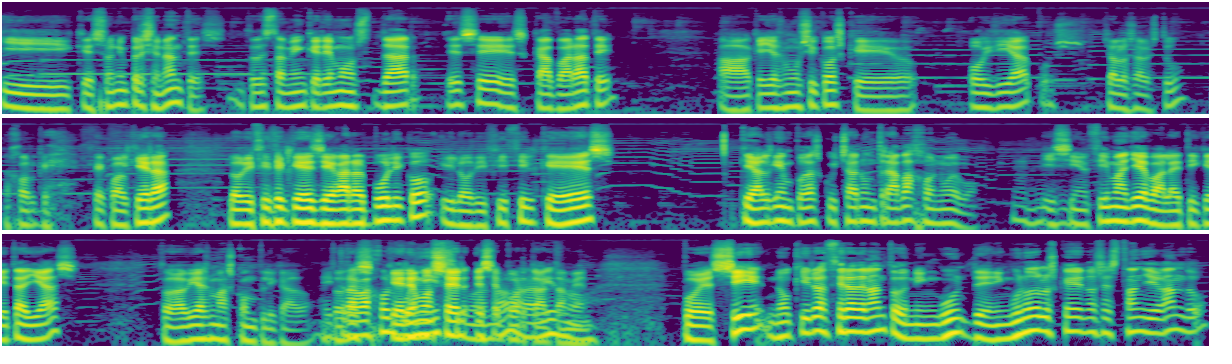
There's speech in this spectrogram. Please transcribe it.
y que son impresionantes. Entonces también queremos dar ese escaparate a aquellos músicos que hoy día, pues ya lo sabes tú, mejor que, que cualquiera, lo difícil que es llegar al público y lo difícil que es que alguien pueda escuchar un trabajo nuevo. Y si encima lleva la etiqueta jazz, todavía es más complicado. Hay Entonces queremos ser ese ¿no? Portal también. Pues sí, no quiero hacer adelanto de, ningún, de ninguno de los que nos están llegando,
